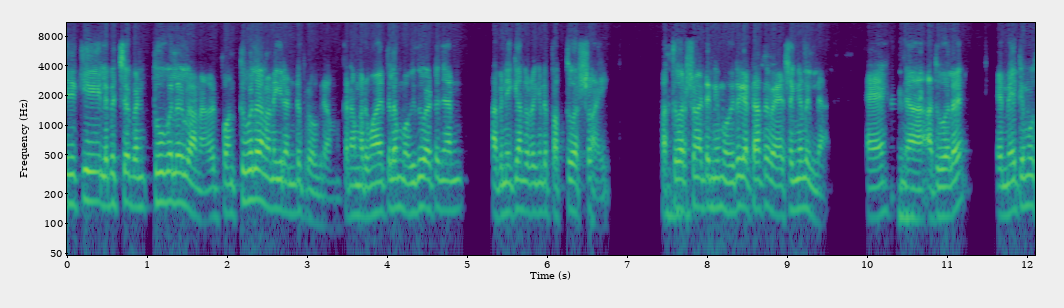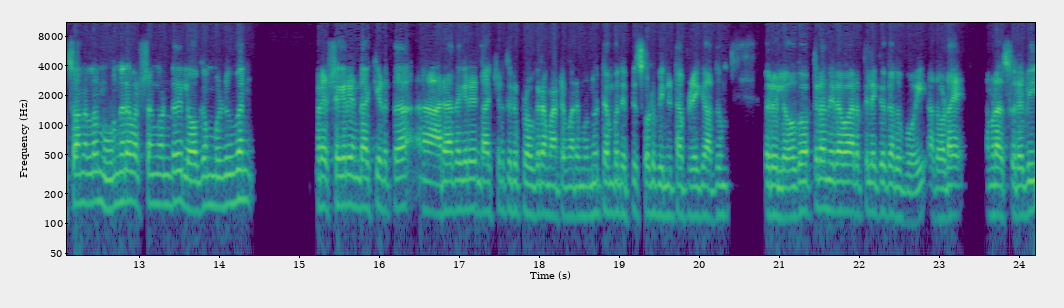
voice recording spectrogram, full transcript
എനിക്ക് ലഭിച്ച വെൺതൂവലുകളാണ് പൊൻതൂവലുകളാണ് ഈ രണ്ട് പ്രോഗ്രാം കാരണം മറുമായത്തിലും മൊയ്തുമായിട്ട് ഞാൻ അഭിനയിക്കാൻ തുടങ്ങിയിട്ട് പത്ത് വർഷമായി. പത്ത് വർഷമായിട്ട് ഇനി മൊയ്ത് കെട്ടാത്ത വേഷങ്ങളില്ല. ഏഹ് അതുപോലെ എം എ ടി മൂസ എന്നുള്ള മൂന്നര വർഷം കൊണ്ട് ലോകം മുഴുവൻ പ്രേക്ഷകരെ ഉണ്ടാക്കിയെടുത്ത ആരാധകരെ ഉണ്ടാക്കിയെടുത്ത ഒരു പ്രോഗ്രാം ആയിട്ട് മാറി. മുന്നൂറ്റമ്പത് എപ്പിസോഡ് പിന്നിട്ടപ്പോഴേക്കും അതും ഒരു ലോകോത്തര നിലവാരത്തിലേക്കൊക്കെ അത് പോയി. അതോടെ നമ്മുടെ സുരഭി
